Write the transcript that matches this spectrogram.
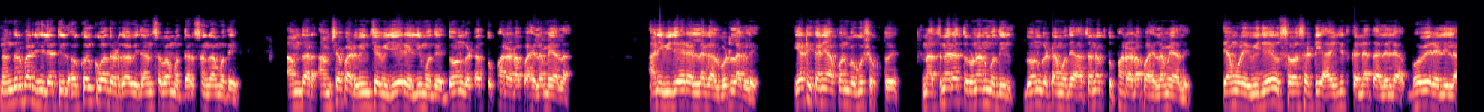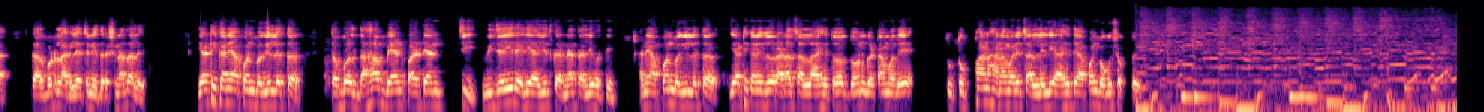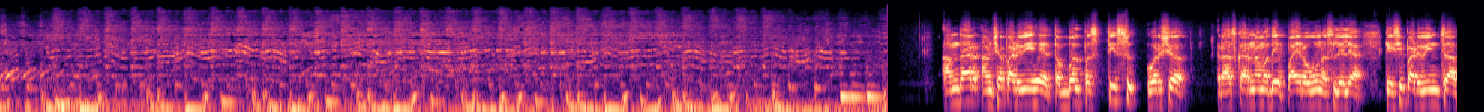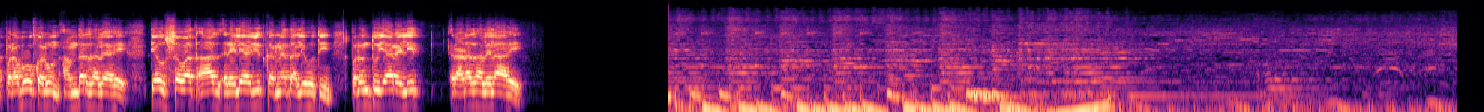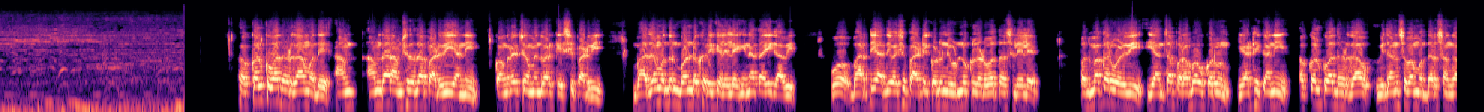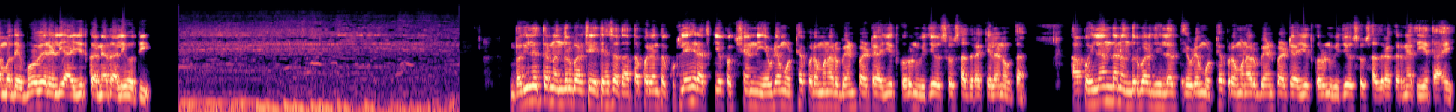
नंदुरबार जिल्ह्यातील अक्कलकुवा धडगाव विधानसभा मतदारसंघामध्ये आमदार आमशा पाडवींच्या विजयी रॅलीमध्ये दोन गटात तुफान राडा पाहायला मिळाला आणि विजय रॅलीला गालबोट लागले. या ठिकाणी आपण बघू शकतोय नाचणाऱ्या तरुणांमधील दोन गटामध्ये अचानक तुफान राडा पाहायला मिळाले. त्यामुळे विजय उत्सवासाठी आयोजित करण्यात आलेल्या भव्य रॅलीला गालबोट लागल्याचे निदर्शनात आले. या ठिकाणी आपण बघितले तर तब्बल दहा बँड पार्ट्यांची विजयी रॅली आयोजित करण्यात आली होती. आणि आपण बघितलं तर या ठिकाणी जो राडा चालला आहे तो दोन गटामध्ये तुफान हाणामारी चाललेली आहे ते आपण बघू शकतोय. आमदार आमशा पाडवी हे तब्बल पस्तीस वर्ष राजकारणामध्ये पाय रोवून असलेल्या केशी पाडवींचा पराभव करून आमदार झाले आहे. त्या उत्सवात आज रॅली आयोजित करण्यात आली होती परंतु या रॅलीत राडा झालेला आहे. अक्कलकुवा धडगावमध्ये आम आमदार आमशदादा पाडवी यांनी काँग्रेसचे उमेदवार केसी पाडवी भाजपमधून बंडखोरी केलेले हिनाताई गावित व भारतीय आदिवासी पार्टीकडून निवडणूक लढवत असलेले पद्माकर वळवी यांचा पराभव करून या ठिकाणी अक्कलकुवा धडगाव विधानसभा मतदारसंघामध्ये भव्य रॅली आयोजित करण्यात आली होती. बघितले तर नंदुरबारच्या इतिहासात आतापर्यंत कुठल्याही राजकीय पक्षांनी एवढ्या मोठ्या प्रमाणावर बँड पार्टी आयोजित करून विजय उत्सव साजरा केला नव्हता. हा पहिल्यांदा नंदुरबार जिल्ह्यात एवढ्या मोठ्या प्रमाणावर बँड पार्टी आयोजित करून विजय उत्सव साजरा करण्यात येत आहे.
